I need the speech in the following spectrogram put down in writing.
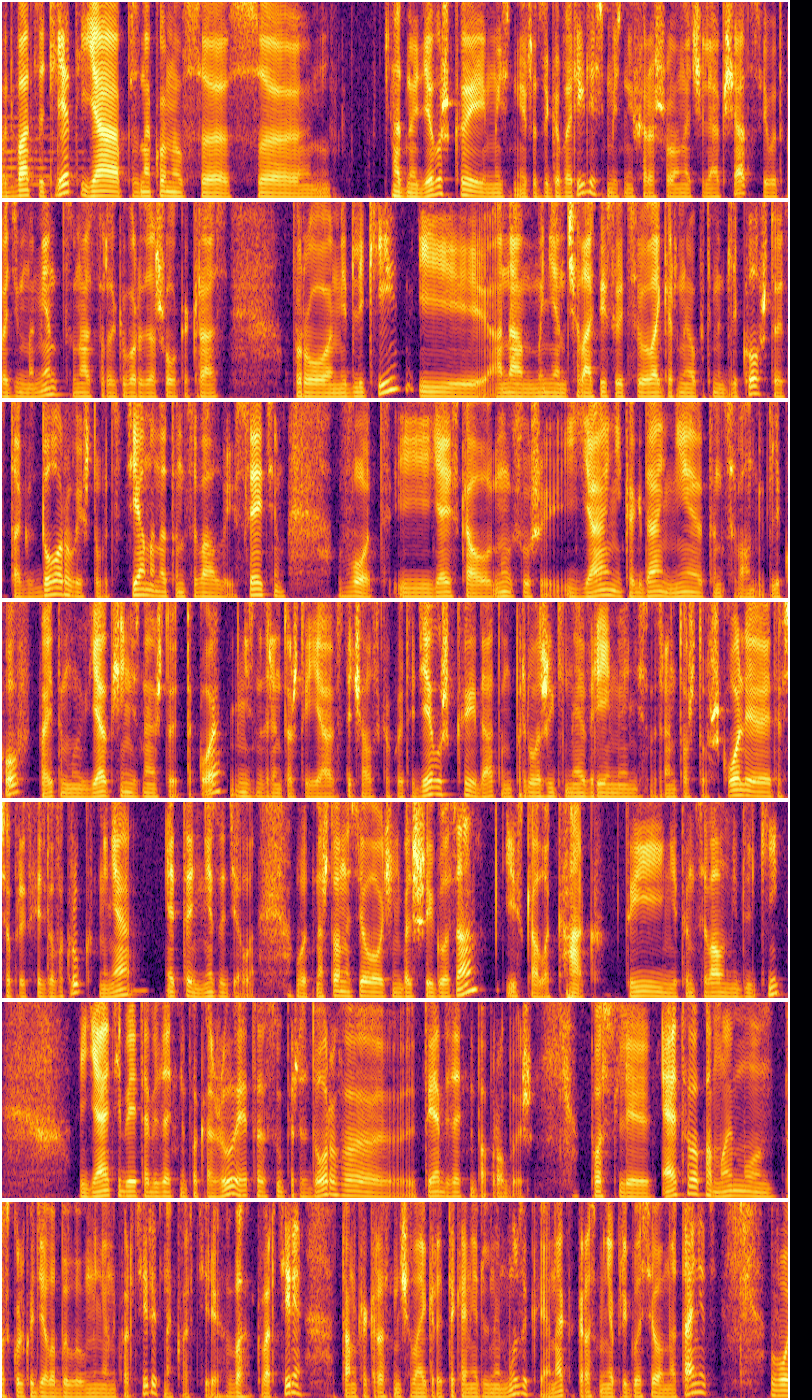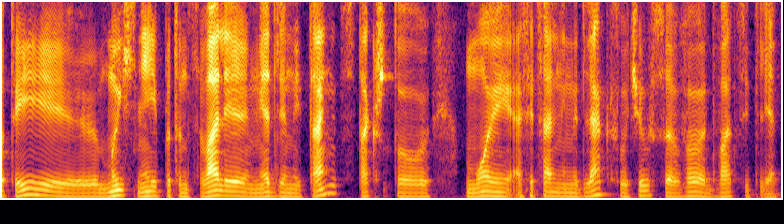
В 20 лет я познакомился с одной девушкой, мы с ней разговорились, мы с ней хорошо начали общаться, и вот в один момент у нас разговор зашел как раз про медляки, и она мне начала описывать свой лагерный опыт медляков, что это так здорово, и что вот с тем она танцевала, и с этим. Вот, и я искал, ну, слушай, я никогда не танцевал медляков, поэтому я вообще не знаю, что это такое. Несмотря на то, что я встречался с какой-то девушкой, да, там продолжительное время, несмотря на то, что в школе это все происходило вокруг, меня это не задело. Вот, на что она сделала очень большие глаза и сказала, как ты не танцевал медляки? Я тебе это обязательно покажу, это супер здорово, ты обязательно попробуешь. После этого, по-моему, поскольку дело было у меня на квартире, на квартире, в квартире, там как раз начала играть такая медленная музыка, и она как раз меня пригласила на танец, вот, и мы с ней потанцевали медленный танец, так что мой официальный медляк случился в 20 лет.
